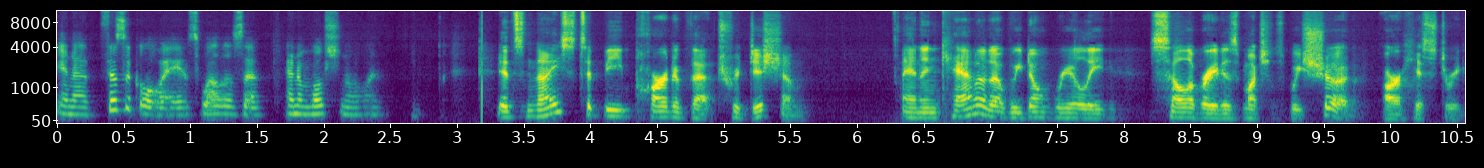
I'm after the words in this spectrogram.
in a physical way, as well as a, an emotional one. It's nice to be part of that tradition. And in Canada, we don't really celebrate as much as we should our history,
